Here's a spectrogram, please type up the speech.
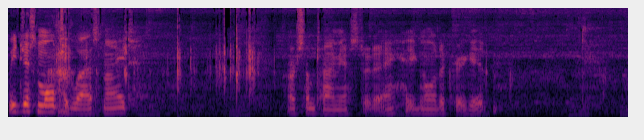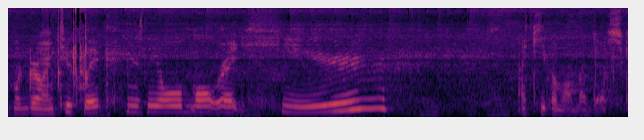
We just molted last night, or sometime yesterday. Ignore the cricket. We're growing too quick. Here's the old molt right here. I keep them on my desk.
